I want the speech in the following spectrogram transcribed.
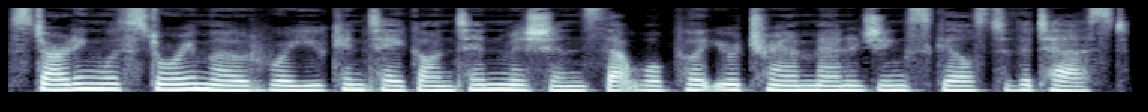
starting with Story Mode where you can take on 10 missions that will put your tram managing skills to the test.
